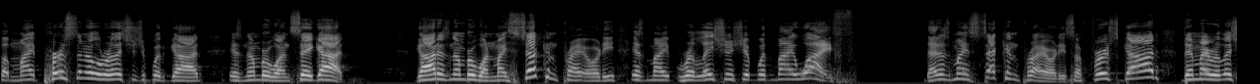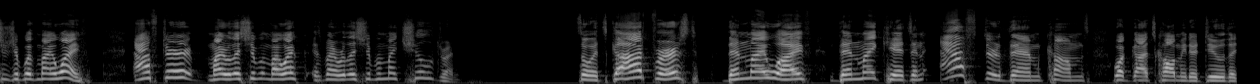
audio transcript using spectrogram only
but my personal relationship with God is number one. Say God. God is number one. My second priority is my relationship with my wife. That is my second priority. So, first God, then my relationship with my wife. After my relationship with my wife is my relationship with my children. So it's God first, then my wife, then my kids, and after them comes what God's called me to do, the,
